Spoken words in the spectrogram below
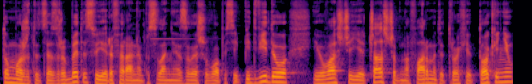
то можете це зробити. Своє реферальне посилання я залишу в описі під відео, і у вас ще є час, щоб нафармити трохи токенів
